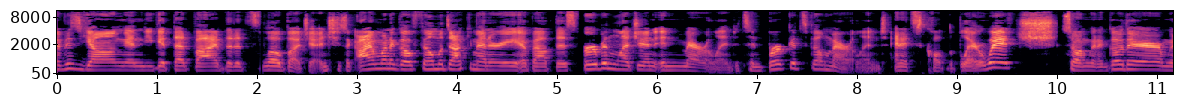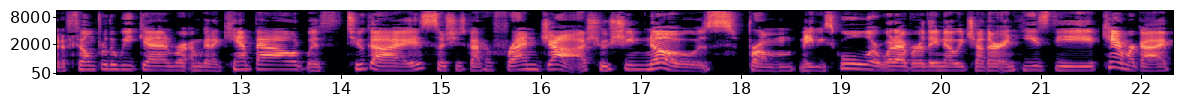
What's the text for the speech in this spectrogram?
of is young and you get that vibe that it's low budget. And she's like, I want to go film a documentary about this urban legend in Maryland. It's in Burkittsville, Maryland, and it's called The Blair Witch. So I'm going to go there. I'm going to film for the weekend where I'm going to camp out with two guys. So she's got her friend Josh, who she knows from maybe school or whatever. They know each other, and he's the camera guy.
